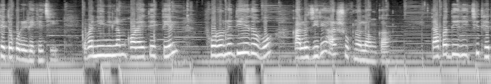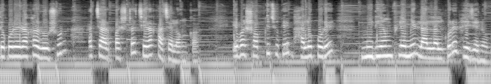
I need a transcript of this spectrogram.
থেতো করে রেখেছি। এবার নিয়ে নিলাম কড়াইতে তেল, ফোড়নে দিয়ে দেবো কালো জিরে আর শুকনো লঙ্কা। তারপর দিয়ে দিচ্ছি থেতো করে রাখা রসুন আর চার পাঁচটা চেরা কাঁচা লঙ্কা। এবার সব কিছুকে ভালো করে মিডিয়াম ফ্লেমে লাল লাল করে ভেজে নেব।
